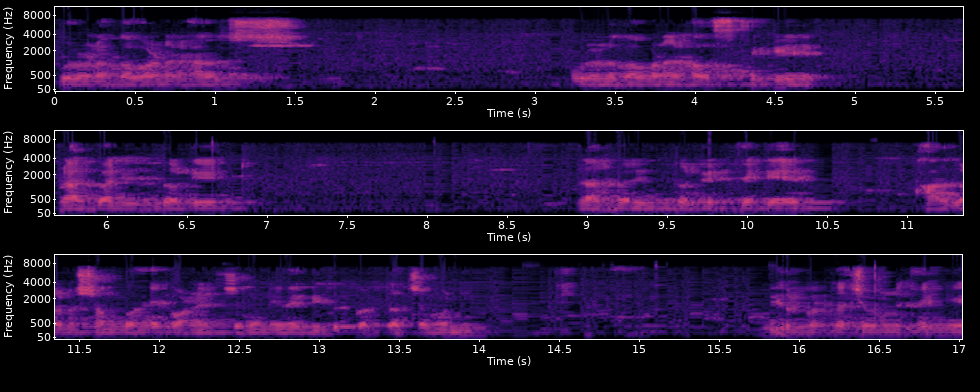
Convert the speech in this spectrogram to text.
পুরনো গভর্নর হাউস, পুরনো গভর্নর হাউস থেকে রাজবাড়ি উত্তর গেট রাজবাড়ি উত্তর গেট থেকে হারজন সংঘ হয়ে কর্ণের চমুনি হয়ে বিদ্যুৎ কর্তা চমুনি বিদ্যুৎ কর্তা চমুনি থেকে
